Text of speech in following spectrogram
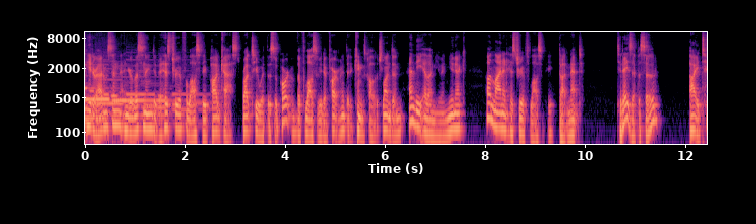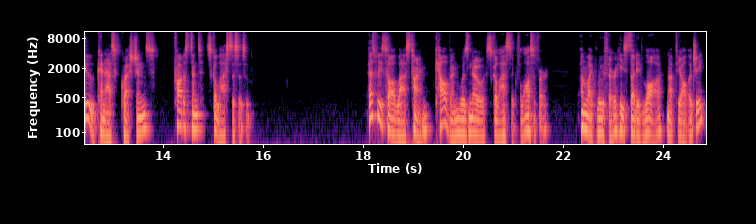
Peter Adamson, and you're listening to the History of Philosophy podcast, brought to you with the support of the Philosophy Department at King's College London and the LMU in Munich, online at historyofphilosophy.net. Today's episode I too can ask questions Protestant Scholasticism. As we saw last time, Calvin was no scholastic philosopher. Unlike Luther, he studied law, not theology,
